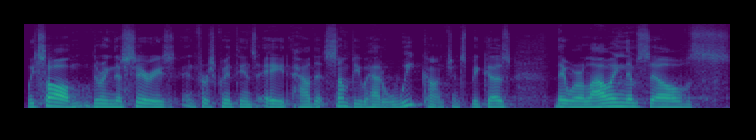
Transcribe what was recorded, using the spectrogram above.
We saw during this series in 1 Corinthians 8 how that some people had a weak conscience because they were allowing themselves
